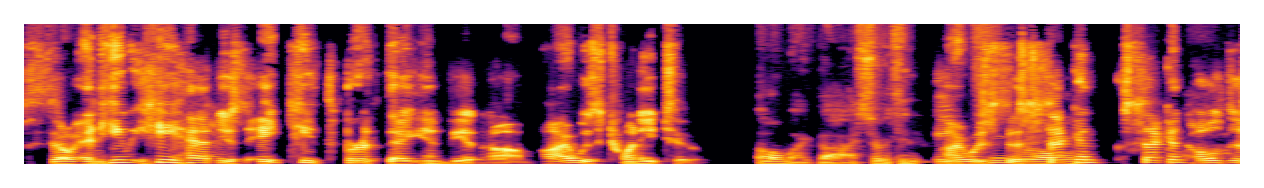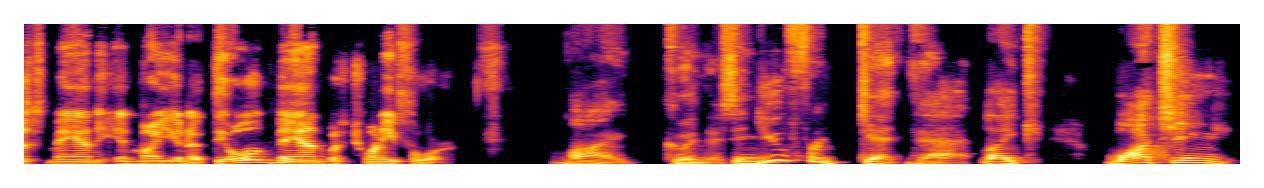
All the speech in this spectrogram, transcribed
So, and he he had his 18th birthday in Vietnam. I was 22. Oh my gosh! So it's an. I was the second second oldest man in my unit. The old man was 24. My goodness, and you forget that, like watching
